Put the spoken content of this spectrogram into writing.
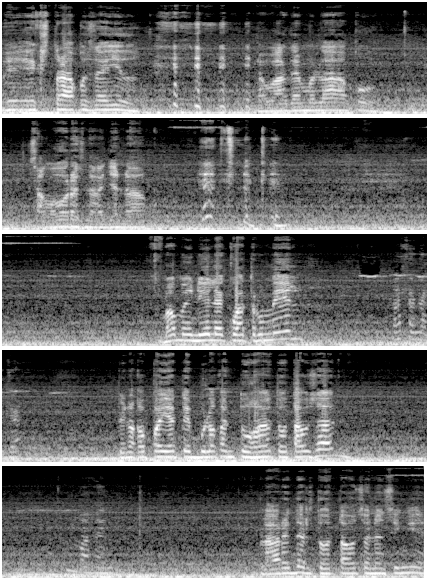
may extra ako sa iyo. Tawagan mo lang ako. Isang oras na dyan na ako. Tagal. Ba, may nilay 4 mil. Ah, talaga? Pinakapayat eh, Bulacan 2,000. Mahal. Plaridel, 2,000 ang singil.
